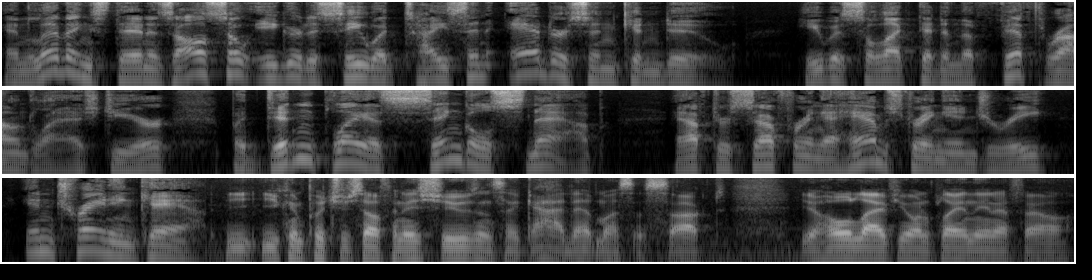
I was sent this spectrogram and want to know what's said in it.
And livingston is also eager to see what Tycen anderson can do. He was selected in the fifth round last year but didn't play a single snap after suffering a hamstring injury in training camp. You, you, can put yourself in his shoes and say, God, that must have sucked. Your whole life you want to play in the NFL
